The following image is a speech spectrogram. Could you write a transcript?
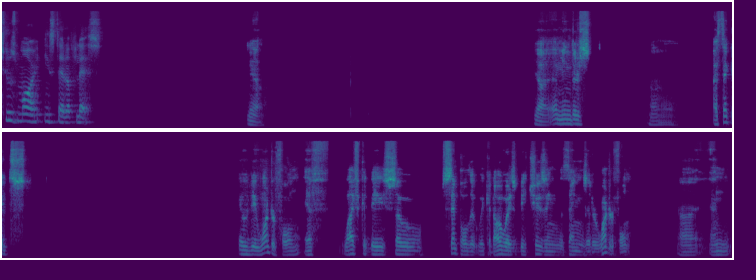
Choose more instead of less. Yeah. Yeah, I mean, there's uh, I think it's it would be wonderful if life could be so simple that we could always be choosing the things that are wonderful. Uh, and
